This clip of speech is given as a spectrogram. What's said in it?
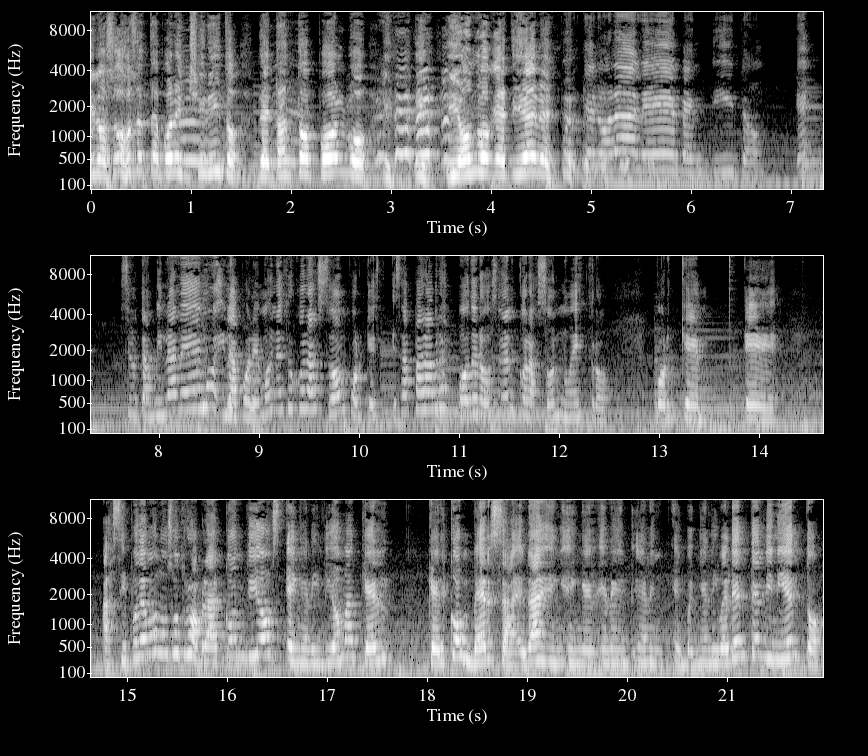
y los ojos se te ponen chinitos de tanto polvo y, y- y hongo que tienes. Porque no la ponemos en nuestro corazón, porque esa palabra es poderosa en el corazón nuestro. Porque eh, así podemos nosotros hablar con Dios en el idioma que Él, que él conversa, ¿verdad? En, el nivel de entendimiento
